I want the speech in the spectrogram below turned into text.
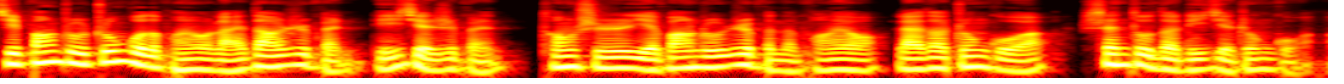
既帮助中国的朋友来到日本理解日本，同时也帮助日本的朋友来到中国深度的理解中国。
